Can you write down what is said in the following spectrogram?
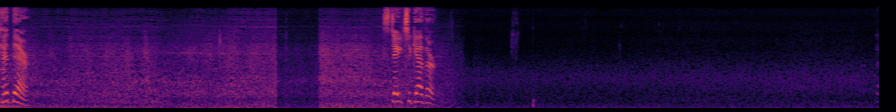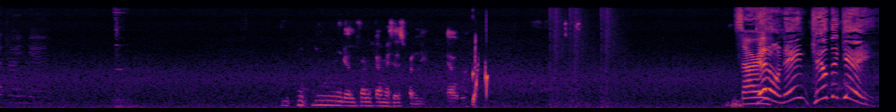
Head there. Stay together. गर्लफ्रेंड का मैसेज पढ़ने क्या हुआ Sorry. Get on aim, kill the game.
